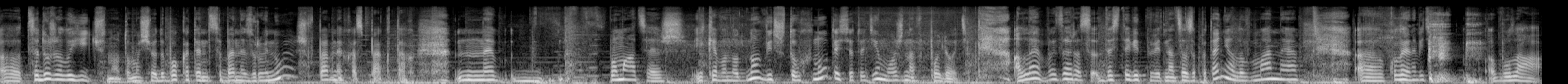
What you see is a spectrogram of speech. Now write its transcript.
е, це дуже логічно, тому що допоки ти себе не зруйнуєш в певних аспектах, не помацаєш, яке воно дно, відштовхнутися, тоді можна в польоті. Але ви зараз дасте відповідь на це запитання. Але в мене, е, коли я навіть була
